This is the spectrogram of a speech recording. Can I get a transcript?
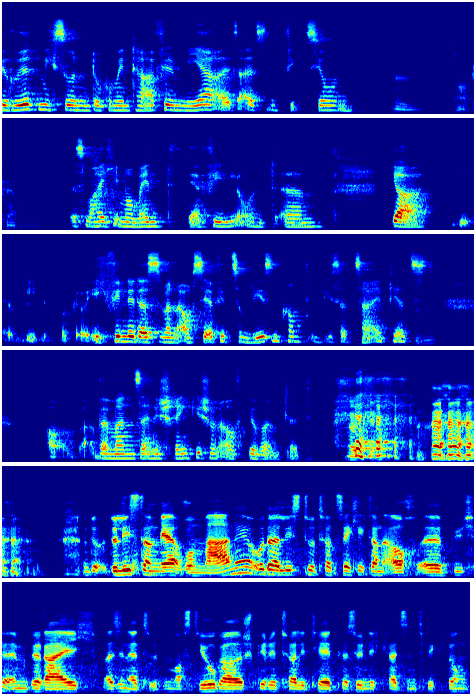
berührt mich so ein Dokumentarfilm mehr als, als eine Fiktion. Hm, okay. Das mache ich im Moment sehr viel und ähm, ja, ich finde, dass man auch sehr viel zum Lesen kommt in dieser Zeit jetzt, mhm. wenn man seine Schränke schon aufgeräumt hat. Okay. Und du, du, liest dann mehr Romane oder liest du tatsächlich dann auch äh, Bücher im Bereich, weiß ich nicht, du machst Yoga, Spiritualität, Persönlichkeitsentwicklung,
